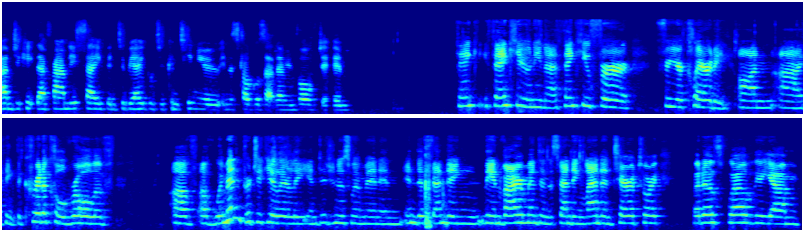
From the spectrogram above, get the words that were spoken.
um, to keep their families safe, and to be able to continue in the struggles that they're involved in. Thank you, thank you, Nina. Thank you for for your clarity on, uh, I think, the critical role of of, of women, particularly Indigenous women, in, in defending the environment and defending land and territory, but as well the um,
